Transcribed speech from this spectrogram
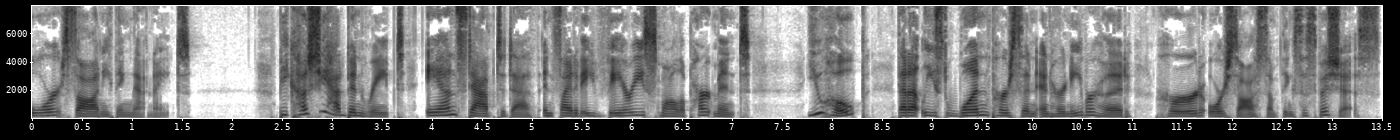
or saw anything that night. Because she had been raped and stabbed to death inside of a very small apartment, you hope that at least one person in her neighborhood heard or saw something suspicious.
